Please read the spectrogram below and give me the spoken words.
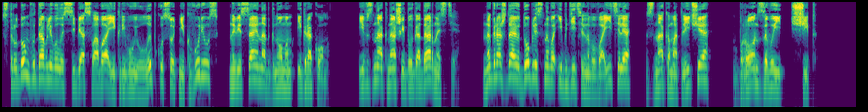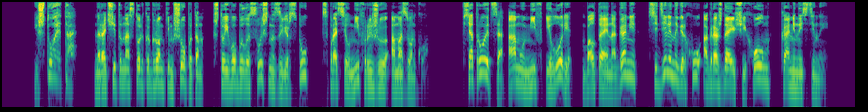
С трудом выдавливал из себя слова и кривую улыбку сотник Вуриус, нависая над гномом-игроком. И в знак нашей благодарности награждаю доблестного и бдительного воителя знаком отличия Бронзовый щит. «И что это?» Нарочито настолько громким шепотом, что его было слышно за версту, спросил Миф рыжую амазонку. Вся троица, Аму, Миф и Лори, болтая ногами, сидели наверху ограждающей холм каменной стены.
